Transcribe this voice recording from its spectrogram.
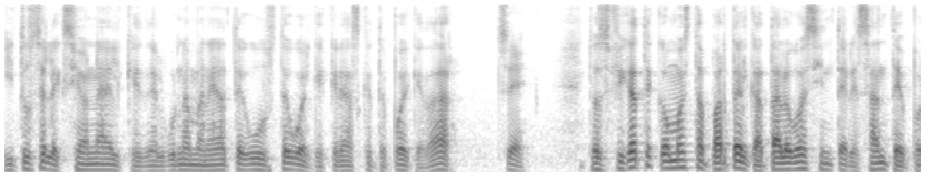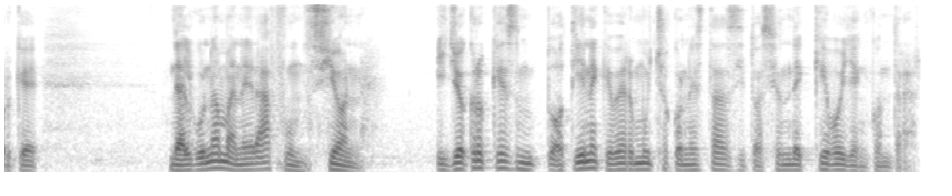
Y tú selecciona el que de alguna manera te guste o el que creas que te puede quedar. Sí. Entonces, fíjate cómo esta parte del catálogo es interesante porque de alguna manera funciona. Y yo creo que es o tiene que ver mucho con esta situación de qué voy a encontrar.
